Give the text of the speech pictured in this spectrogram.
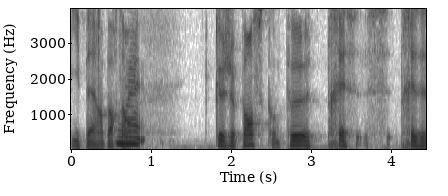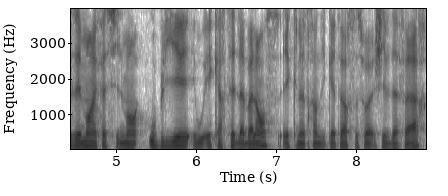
hyper important Ouais. que je pense qu'on peut très, très aisément et facilement oublier ou écarter de la balance et que notre indicateur ce soit chiffre d'affaires,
